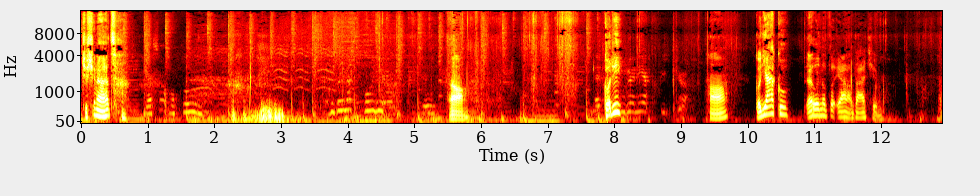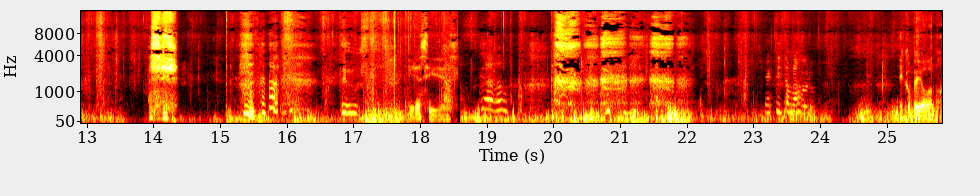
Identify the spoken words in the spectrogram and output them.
Češinec. Já jsem okolo. To je na pohodě, jo. Jo. Kody? Ha. Koďáku, Elino, to já natáčím. Yes, yes. Jak ty tam nahoru? Jakoby jo, no.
